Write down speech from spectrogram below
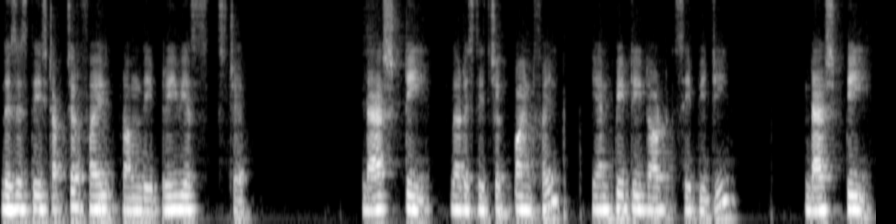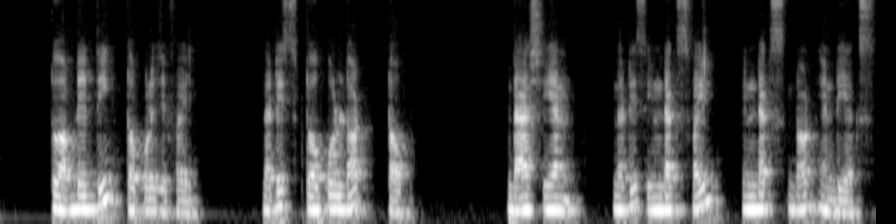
this is the structure file from the previous step. Dash t that is the checkpoint file npt.cpt dash p to update the topology file. That is topol.top dash n. That is index file index.ndx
